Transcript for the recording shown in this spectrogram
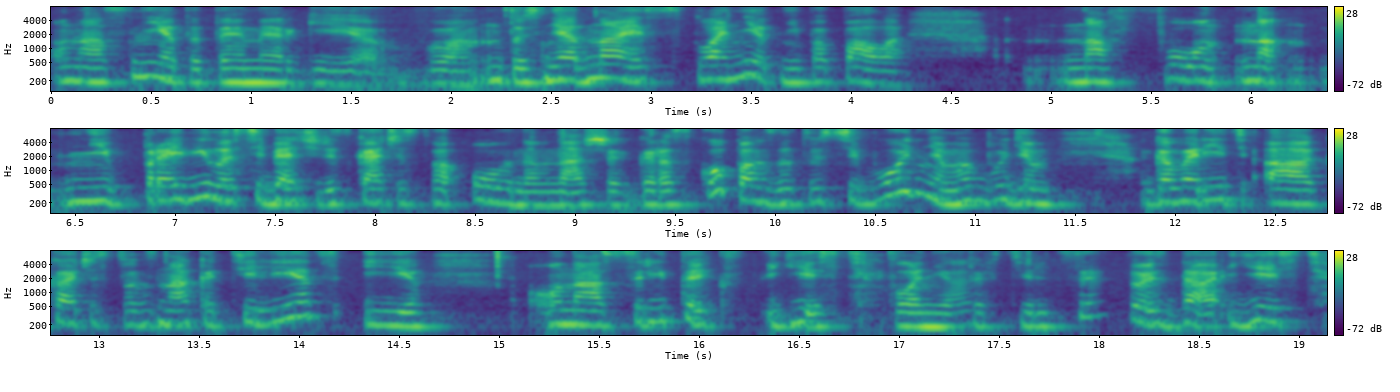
у нас нет этой энергии, в, ну, то есть ни одна из планет не попала на фон, на, не проявила себя через качество Овна в наших гороскопах, зато сегодня мы будем говорить о качествах знака Телец, и у нас с Ритой есть планеты в Тельце, то есть да, есть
